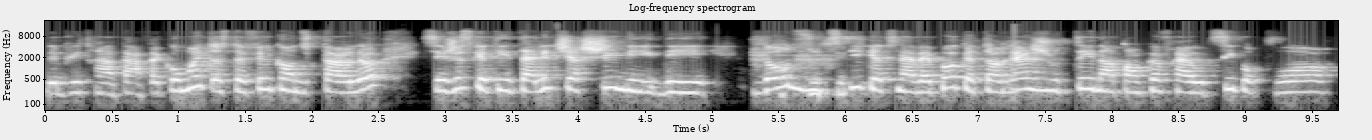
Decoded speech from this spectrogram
depuis 30 ans. Fait qu'au moins, tu as ce fil conducteur-là. C'est juste que tu es allé te chercher des, d'autres outils que tu n'avais pas, que tu as rajouté dans ton coffre à outils pour pouvoir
